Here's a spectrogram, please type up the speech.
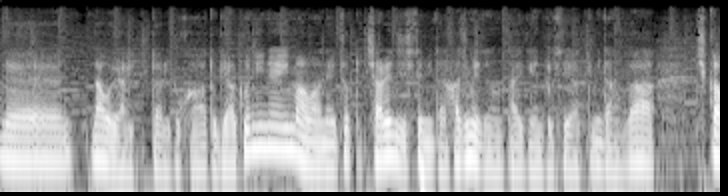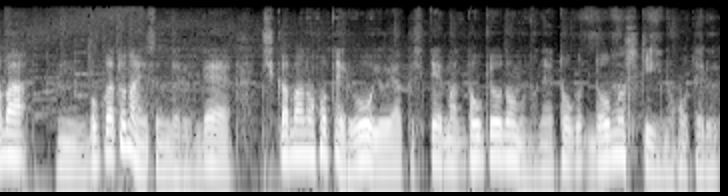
で、名古屋行ったりとか、あと逆にね、今はね、ちょっとチャレンジしてみた、初めての体験としてやってみたのが、近場うん、僕は都内に住んでるんで、近場のホテルを予約して、まあ、東京ドームのね、ドームシティのホテル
